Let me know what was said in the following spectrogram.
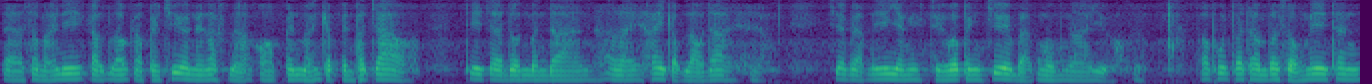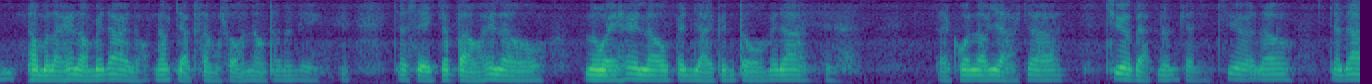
แต่สมัยนี้กับเรากลับไปเชื่อในลักษณะของเป็นเหมือนกับเป็นพระเจ้า ที่จะดลบันดาลอะไรให้กับเราได้ เชื่อแบบนี้ยังถือว่าเป็นเชื่อแบบงมงายอยู่พระพุทธพระธรรมพระสงฆ์นี่ท่านทำอะไรให้เราไม่ได้หรอกนอกจากสั่งสอนเราเท่านั้นเอง จะเสกจะเป่าให้เรารวยให้เราเป็นใหญ่เป็นโตไม่ได้ แต่คนเราอยากจะเชื่อแบบนั้นกัน เชื่อแล้วจะได้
